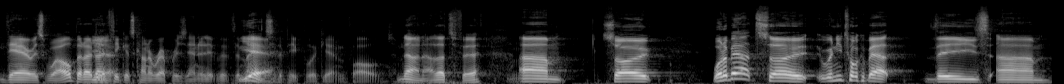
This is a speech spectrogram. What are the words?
there as well, but I don't Yeah. think it's kind of representative of the Yeah. of the people that get involved. No, no, that's fair. Um, so, what about so when you talk about these, um,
